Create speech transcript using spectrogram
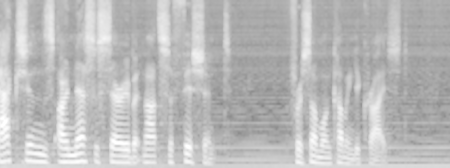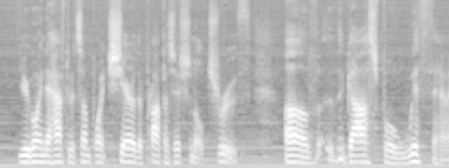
Actions are necessary but not sufficient for someone coming to Christ. You're going to have to at some point share the propositional truth of the gospel with them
